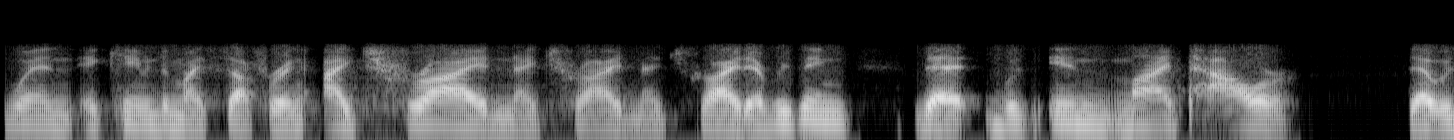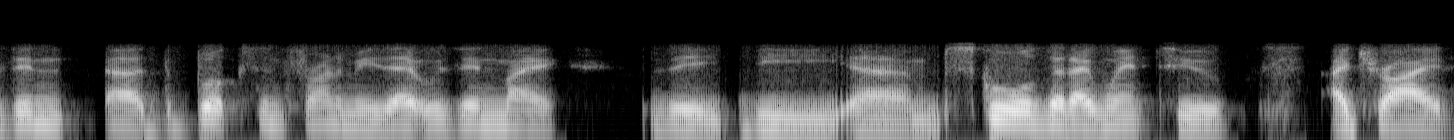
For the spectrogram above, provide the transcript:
when it came to my suffering. I tried and I tried and I tried. Everything that was in my power, that was in uh, the books in front of me, that was in my the the um, schools that I went to. I tried,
